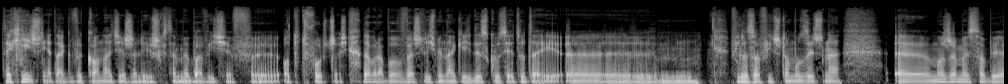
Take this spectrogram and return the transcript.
technicznie tak wykonać, jeżeli już chcemy bawić się w y, odtwórczość. Dobra, bo weszliśmy na jakieś dyskusje tutaj yy, filozoficzno-muzyczne. Yy, możemy sobie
